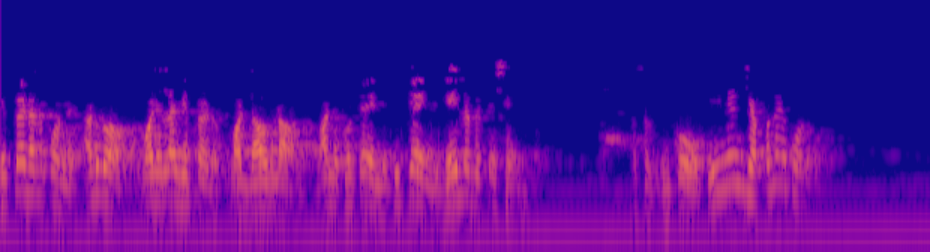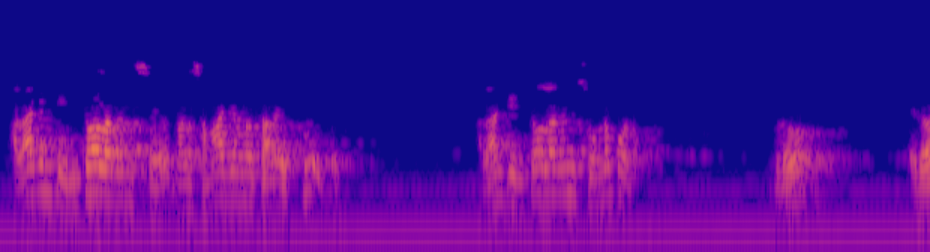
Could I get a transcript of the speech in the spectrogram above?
చెప్పాడు అనుకోండి అడుగో వాడు ఇలా చెప్పాడు వాడు డౌన్ డౌన్ వాడిని కొట్టేయండి తిట్టేయండి జైల్లో పెట్టేసేయండి. అసలు ఇంకో ఒపీనియన్ చెప్పనేకూడదు అలాగంటే ఇంటాలరెన్స్ మన సమాజంలో చాలా ఎక్కువ అలాంటి ఇంటాలరెన్స్ ఉండకూడదు. ఇప్పుడు ఏదో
